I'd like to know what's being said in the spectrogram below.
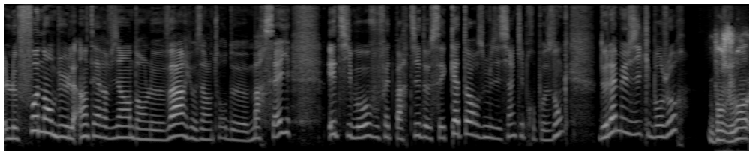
le Phonambule intervient dans le Var et aux alentours de Marseille. Et Thibault, vous faites partie de ces 14 musiciens qui proposent donc de la musique. Bonjour. Bonjour.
